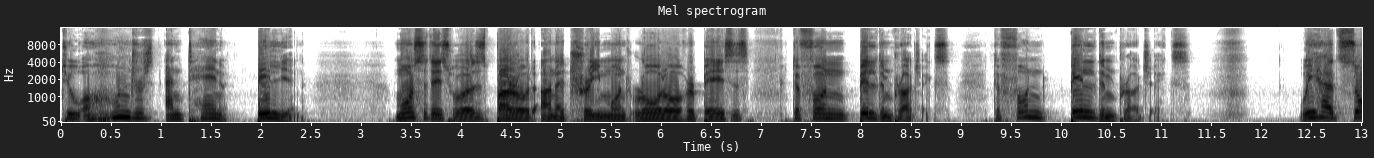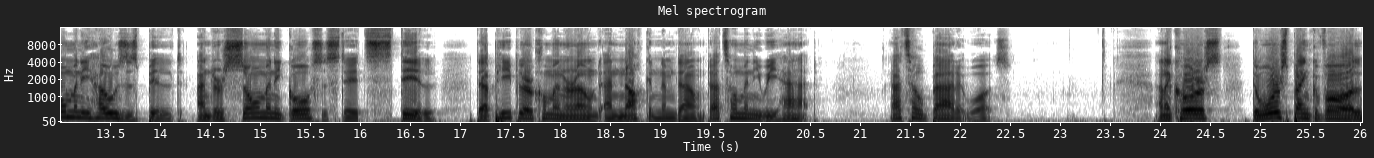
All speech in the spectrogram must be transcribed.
to 110 billion. Most of this was borrowed on a three month rollover basis to fund building projects. To fund building projects. We had so many houses built, and there's so many ghost estates still that people are coming around and knocking them down. That's how many we had. That's how bad it was. And of course, the worst bank of all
